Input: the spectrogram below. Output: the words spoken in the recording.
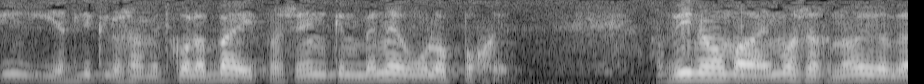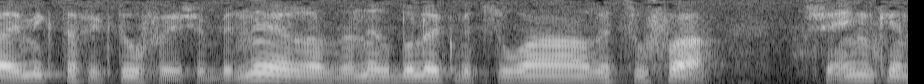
ידליק לו שם את כל הבית, מה שאין כן בנר הוא לא פוחד. אבינו אמר, מושך נוירה והעמיק תפיקטופה, שבנר אז הנר דולק בצורה רצופה, שאין כן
